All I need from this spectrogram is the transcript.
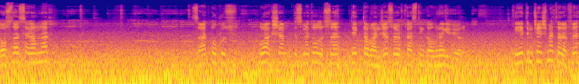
Dostlar selamlar. Saat 9. Bu akşam kısmet olursa tek tabanca surf casting avına gidiyorum. Niyetim Çeşme tarafı. Ee,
